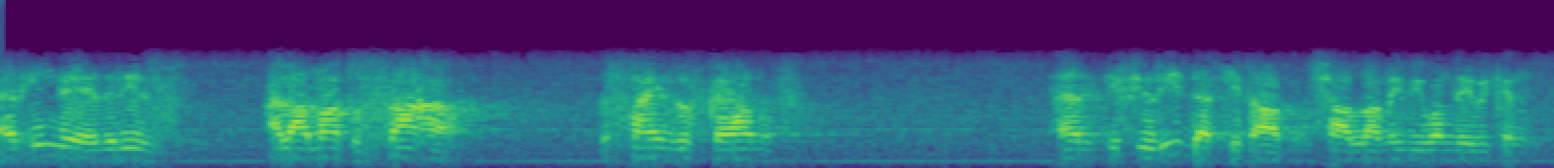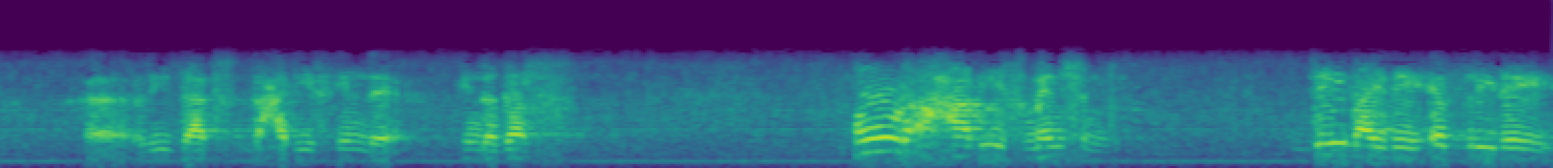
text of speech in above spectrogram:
And in there there is Alamat al-Sa'a, the signs of Qiyamah. And if you read that kitab, inshallah, maybe one day we can uh, read that, the hadith in the, in the dars. All the ahadith mentioned, day by day, every day,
